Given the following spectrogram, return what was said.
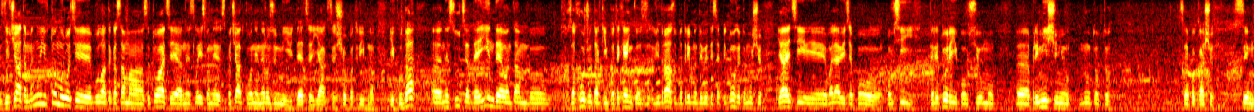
з дівчатами. Ну і в тому році була така сама ситуація. Неслись вони спочатку, вони не розуміють, де це, як це, що потрібно і куди Е, несуться, де інде. Он там заходжу так і потихеньку відразу потрібно дивитися під ноги, тому що яйці валяються по, по всій території, по всьому приміщенню. Ну тобто це поки що з цим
